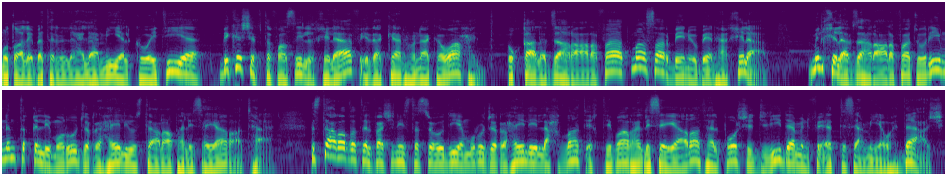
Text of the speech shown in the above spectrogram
مطالبة الإعلامية الكويتية بكشف تفاصيل الخلاف إذا كان هناك واحد. وقالت زهرة عرفات ما صار بيني وبينها خلاف. من خلاف زهرة عرفات وريم ننتقل لمروج الرحيلي واستعراضها لسياراتها. استعرضت الفاشينيستا السعودية مروج الرحيلي لحظات اختبارها لسياراتها البورش الجديدة من فئة 911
